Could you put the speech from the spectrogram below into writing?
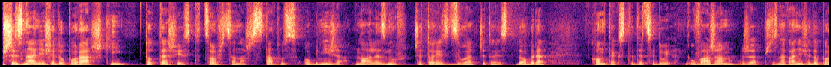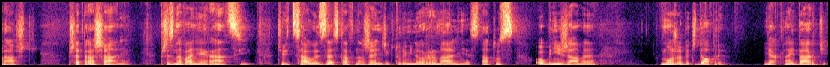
Przyznanie się do porażki to też jest coś, co nasz status obniża. No ale znów, czy to jest złe, czy to jest dobre, kontekst decyduje. Uważam, że przyznawanie się do porażki, przepraszanie, przyznawanie racji, czyli cały zestaw narzędzi, którymi normalnie status obniżamy, może być dobry. Jak najbardziej.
